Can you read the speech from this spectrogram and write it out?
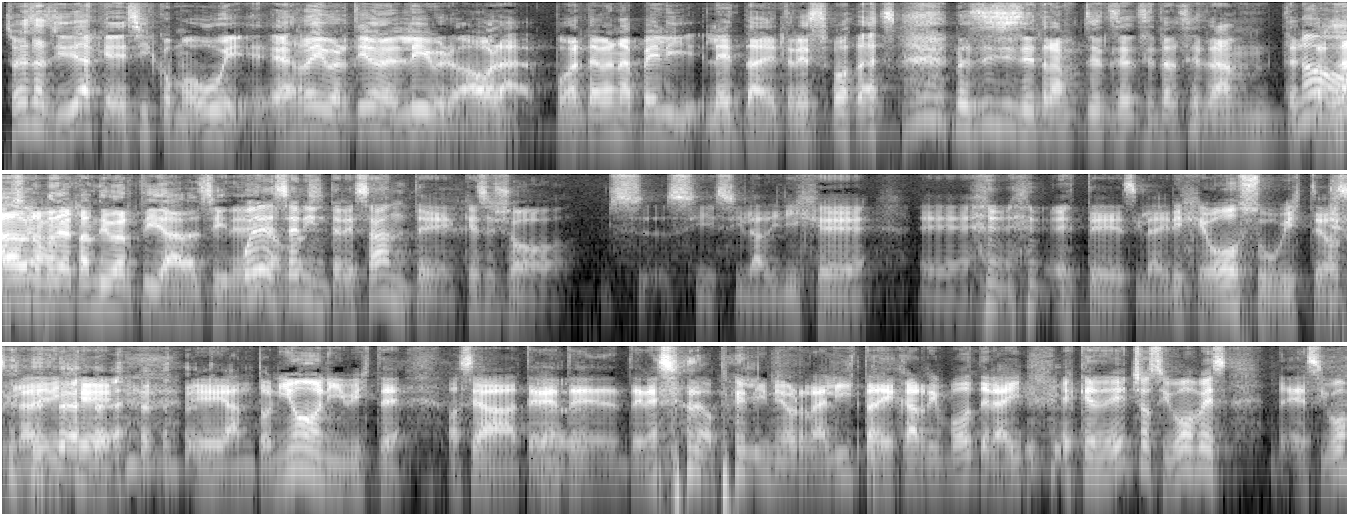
son esas ideas que decís como, uy, es re divertido en el libro. Ahora, ponerte a ver una peli lenta de tres horas, no sé si se, se, se- se tra- se se No, traslada o de una manera tan divertida al cine. Puede digamos. ser interesante, qué sé yo, si- si la dirige eh, este, si la dirige Osu, ¿viste? O si la dirige eh, Antonioni, ¿viste? O sea, tenés, te- tenés una peli neorrealista de Harry Potter ahí. Es que de hecho, si vos ves, eh, si vos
